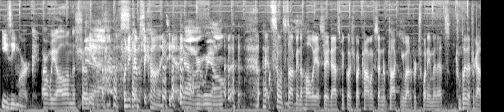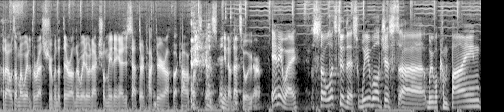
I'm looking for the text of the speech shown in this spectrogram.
easy mark. Aren't we all on the show? Yeah, when it comes to comics, yeah. Yeah, aren't we all? I had someone stop me in the hallway yesterday and ask me a question about comics. I ended up talking about it for 20 minutes. Completely forgot that I was on my way to the restroom and that they were on their way to an actual meeting. I just sat there and talked their ear off about comic books because, you know, that's who we are. Anyway, so let's do this. We will just, uh, we will combine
